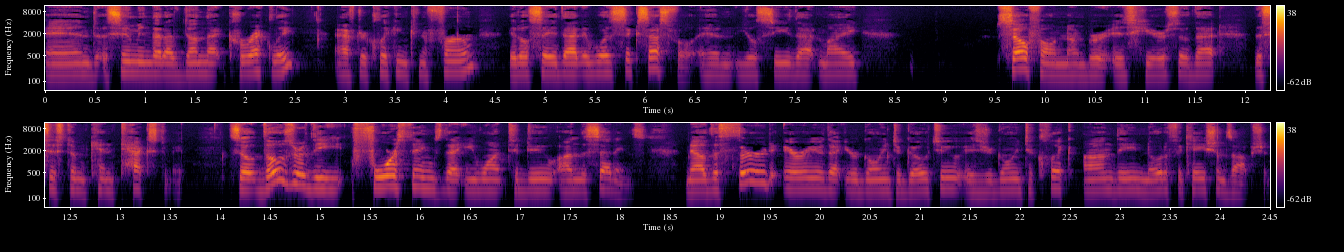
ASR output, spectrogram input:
And assuming that I've done that correctly, after clicking confirm, it'll say that it was successful. And you'll see that my cell phone number is here so that the system can text me. So those are the four things that you want to do on the settings. Now the third area that you're going to go to is you're going to click on the notifications option.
